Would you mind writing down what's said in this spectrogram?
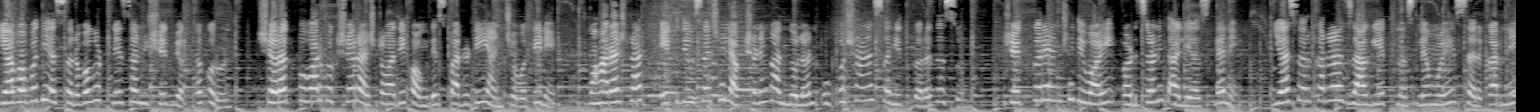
याबाबत या सर्व घटनेचा निषेध व्यक्त करून शरद पवार पक्ष राष्ट्रवादी काँग्रेस पार्टी यांच्या वतीने महाराष्ट्रात एक दिवसाचे लाक्षणिक आंदोलन उपोषणासहित करत असून शेतकऱ्यांची दिवाळी अडचणीत आली असल्याने या सरकारला जाग येत नसल्यामुळे सरकारने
